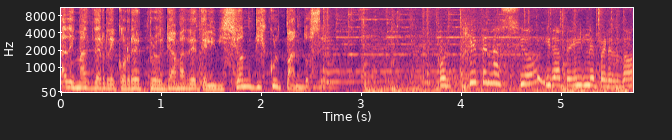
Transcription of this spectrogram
además de recorrer programas de televisión disculpándose. ¿Por qué te nació ir a pedirle perdón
